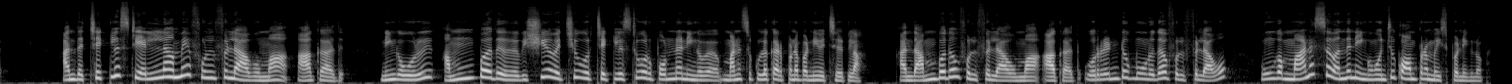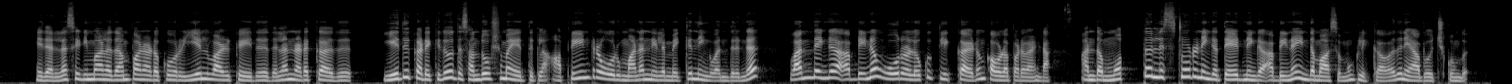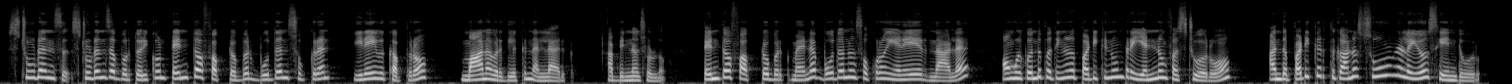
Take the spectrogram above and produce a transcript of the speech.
அந்த செக்லிஸ்ட் எல்லாமே ஃபுல்ஃபில் ஆகுமா? ஆகாது. நீங்கள் ஒரு ஐம்பது விஷயம் வச்சு ஒரு செக்லிஸ்ட்டு ஒரு பொண்ணை நீங்கள் மனசுக்குள்ளே கற்பனை பண்ணி வச்சுருக்கலாம். அந்த ஐம்பதும் ஃபுல்ஃபில் ஆகுமா? ஆகாது. ஒரு ரெண்டு மூணு தான் ஃபுல்ஃபில் ஆகும். உங்கள் மனசை வந்து நீங்கள் கொஞ்சம் காம்ப்ரமைஸ் பண்ணிக்கணும். இதெல்லாம் சினிமாவில் தான்ப்பா நடக்கும். ரியல் வாழ்க்கை இது. இதெல்லாம் நடக்காது. எது கிடைக்குதோ அதை சந்தோஷமாக ஏற்றுக்கலாம் அப்படின்ற ஒரு மனநிலைமைக்கு நீங்கள் வந்துருங்க. வந்தீங்க அப்படின்னா ஓரளவுக்கு கிளிக் ஆகிடும் கவலைப்பட வேண்டாம். அந்த மொத்த லிஸ்ட்டோடு நீங்கள் தேடினீங்க அப்படின்னா இந்த மாதமும் கிளிக் ஆகாது ஞாபகம் வச்சுக்கோங்க. ஸ்டூடெண்ட்ஸ் ஸ்டூடெண்ட்ஸை பொறுத்த வரைக்கும் டென்த் ஆஃப் அக்டோபர் புதன் சுக்ரன் இணைவுக்கு அப்புறம் மாணவர்களுக்கு நல்லா இருக்குது அப்படின்னு தான் சொல்லணும். டென்த் ஆஃப் அக்டோபருக்கு மேலே புதனும் சுக்கரம் இணையிறதுனால அவங்களுக்கு வந்து பார்த்திங்கன்னா படிக்கணுன்ற எண்ணம் ஃபஸ்ட்டு வரும். அந்த படிக்கிறதுக்கான சூழ்நிலையும் சேர்ந்து வரும்.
